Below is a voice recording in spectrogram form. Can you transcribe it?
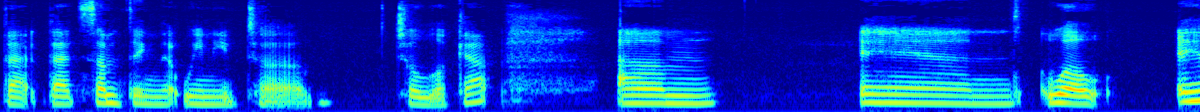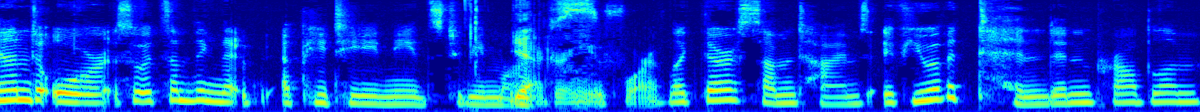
That that's something that we need to to look at. Um, and well, and or so it's something that a PT needs to be monitoring Yes. you for. Like there are some times if you have a tendon problem,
